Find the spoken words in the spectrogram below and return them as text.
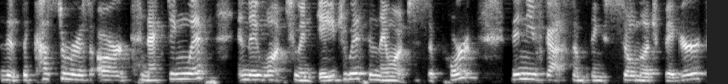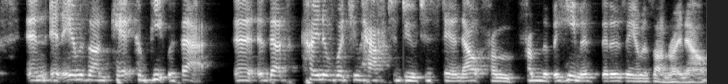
that the customers are connecting with and they want to engage with and they want to support then you've got something so much bigger and and amazon can't compete with that uh, that's kind of what you have to do to stand out from from the behemoth that is Amazon right now.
